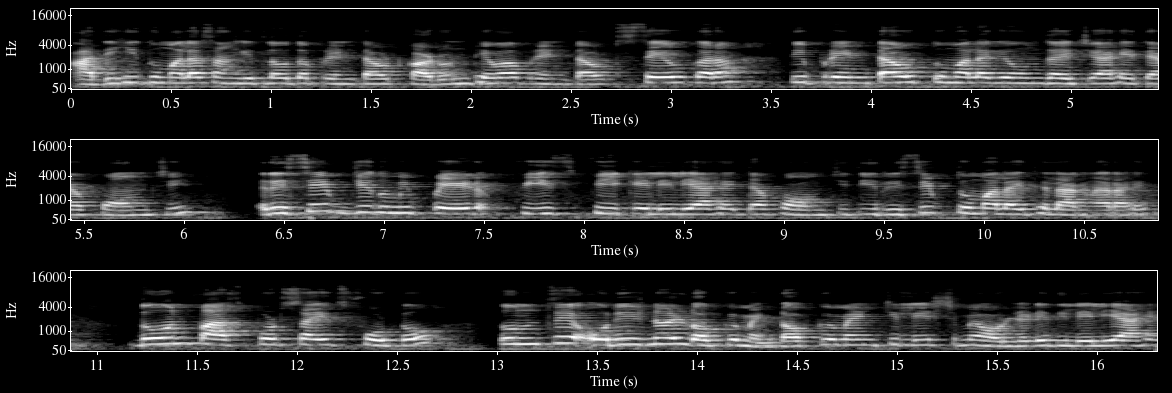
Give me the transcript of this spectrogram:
आधीही तुम्हाला सांगितलं होतं प्रिंटआउट काढून ठेवा प्रिंटआउट सेव्ह करा. ती प्रिंटआउट तुम्हाला घेऊन जायची आहे त्या फॉर्मची रिसिप्ट जी तुम्ही पेड फीज फी केलेली आहे त्या फॉर्मची ती रिसिप्ट तुम्हाला इथे लागणार आहे. दोन पासपोर्ट साईज फोटो तुमचे ओरिजिनल डॉक्युमेंट डॉक्युमेंटची लिस्ट मी ऑलरेडी दिलेली आहे.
